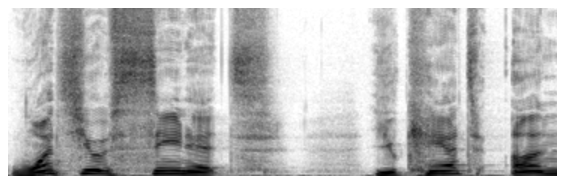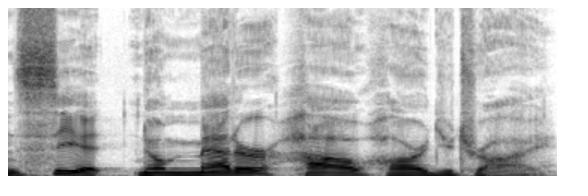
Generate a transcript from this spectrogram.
Once you have seen it, you can't unsee it no matter how hard you try.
